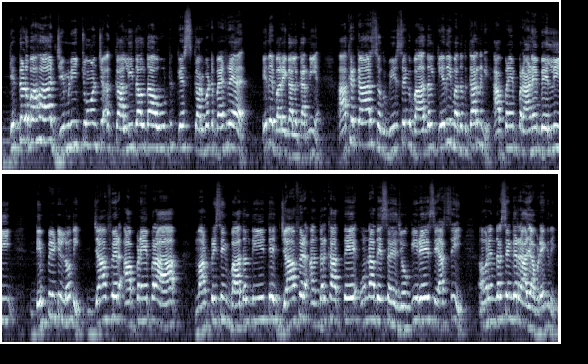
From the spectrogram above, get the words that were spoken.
ਗਿੱਦੜਬਾਹਾ ਜਿਮਣੀ ਚੋਣ ਚ ਅਕਾਲੀ ਦਲ ਦਾ ਊਠ ਕਿਸ ਕਰਵਟ ਬੈਠ ਰਿਹਾ ਹੈ? ਇਹਦੇ ਬਾਰੇ ਗੱਲ ਕਰਨੀ ਹੈ। ਆਖਿਰਕਾਰ ਸੁਖਬੀਰ ਸਿੰਘ ਬਾਦਲ ਕਿਹਦੀ ਮਦਦ ਕਰਨਗੇ? ਆਪਣੇ ਪੁਰਾਣੇ ਬੇਲੀ ਡਿੰਪੀ ਢਿੱਲੋਂ ਦੀ ਜਾਂ ਫਿਰ ਆਪਣੇ ਭਰਾ ਮਨਪ੍ਰੀਤ ਸਿੰਘ ਬਾਦਲ ਦੀ ਤੇ ਜਾਂ ਫਿਰ ਅੰਦਰ ਖਾਤੇ ਉਹਨਾਂ ਦੇ ਸਹਿਯੋਗੀ ਰਹੇ ਸਿਆਸੀ ਅਮਰਿੰਦਰ ਸਿੰਘ ਰਾਜਾ ਵੜਿੰਗ ਦੀ।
